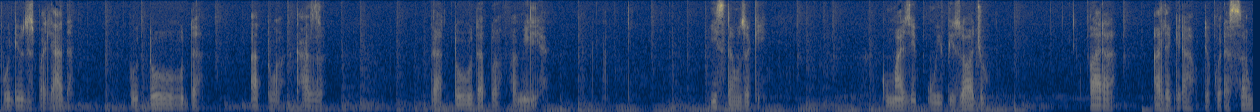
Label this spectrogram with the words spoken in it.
por Deus espalhada por toda a tua casa, para toda a tua família. E estamos aqui com mais um episódio para alegrar o teu coração,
